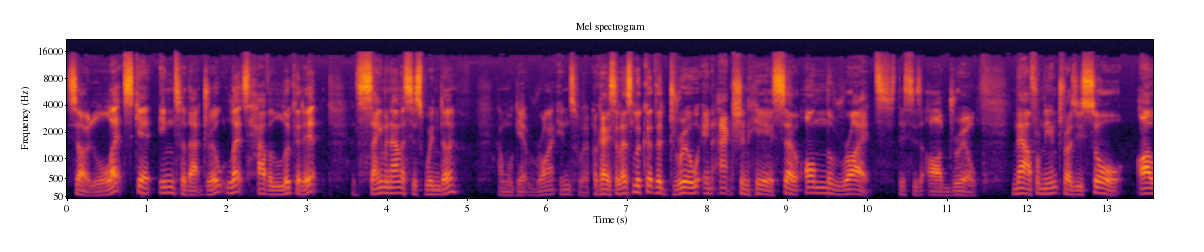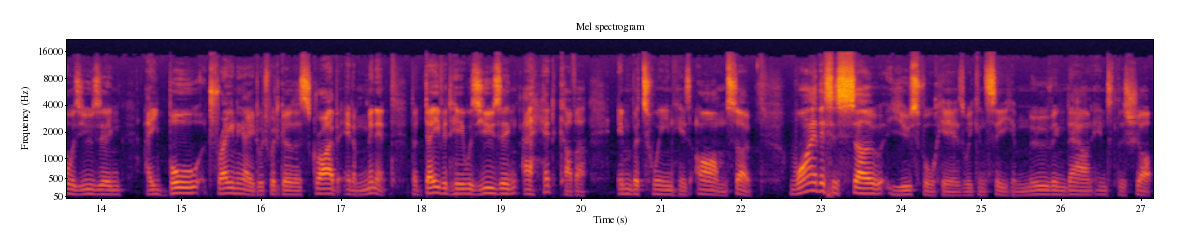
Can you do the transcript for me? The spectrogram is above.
So let's get into that drill. Let's have a look at it. Same analysis window and we'll get right into it. Okay, so let's look at the drill in action here. So on the right, this is our drill. Now from the intro, as you saw, I was using a ball training aid, which we're going to describe in a minute. But David here was using a head cover in between his arms. So why this is so useful here, as we can see him moving down into the shot,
